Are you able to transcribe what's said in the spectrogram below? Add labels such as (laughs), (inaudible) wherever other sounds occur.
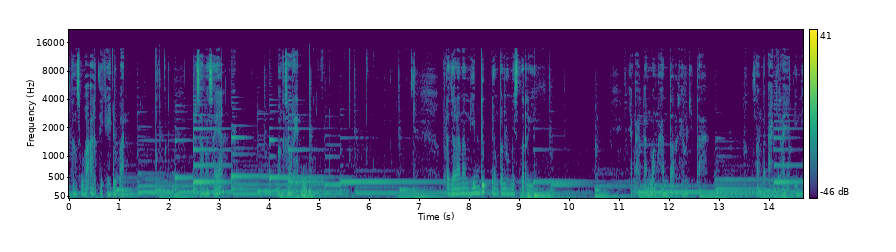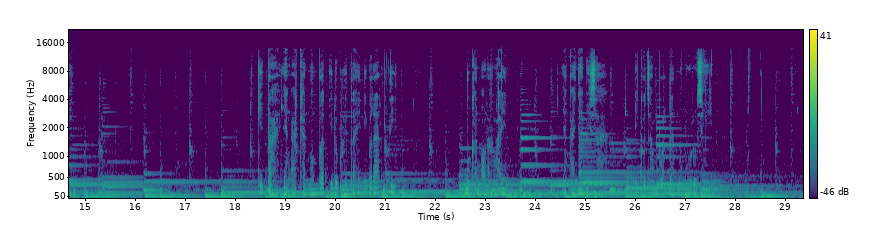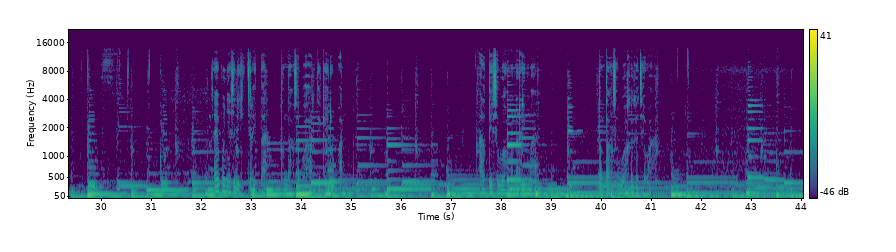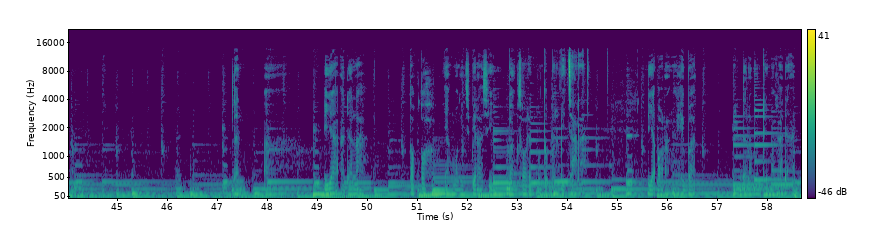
tentang sebuah arti kehidupan. Bersama saya Bang Soren. Perjalanan hidup yang penuh misteri yang akan menghantarkan kita sampai akhir hayat ini. Kita yang akan membuat hidup kita ini berarti, bukan orang lain yang hanya bisa ikut campur dan mengurusi. Punya sedikit cerita tentang sebuah arti kehidupan. Arti sebuah menerima tentang sebuah kekecewaan. Dan uh, dia adalah tokoh yang menginspirasi Bang Soren untuk berbicara. Dia orang hebat dalam menerima keadaan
